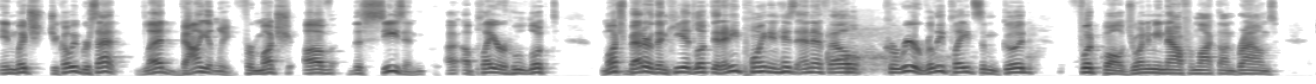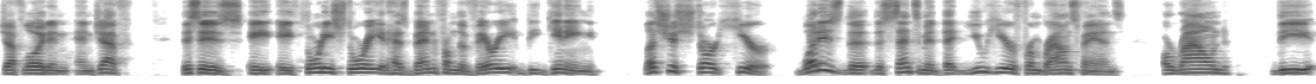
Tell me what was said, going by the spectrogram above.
in which Jacoby Brissett led valiantly for much of the season, a, a, player who looked much better than he had looked at any point in his NFL career, really played some good football. Joining me now from Locked On Browns, Jeff Lloyd and, and Jeff, this is a, a thorny story. It has been from the very beginning. Let's just start here. What is the the sentiment that you hear from Browns fans around the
